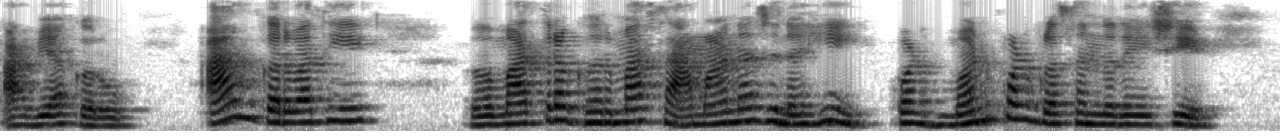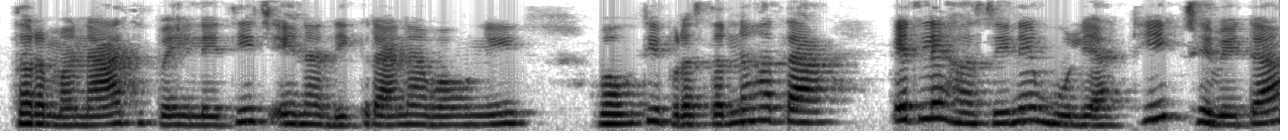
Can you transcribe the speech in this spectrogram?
આવ્યા કરો. આમ કરવાથી માત્ર ઘરમાં સામાન જ નહીં, પણ મન પણ પ્રસન્ન રહેશે. ધર્મનાથ પહેલેથી જ એના દીકરાના વહુની, વહુથી પ્રસન્ન હતા, એટલે હસીને બોલ્યા, ઠીક છે બેટા,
